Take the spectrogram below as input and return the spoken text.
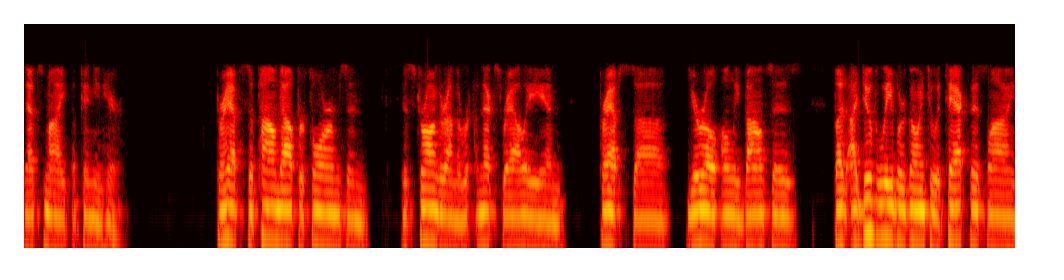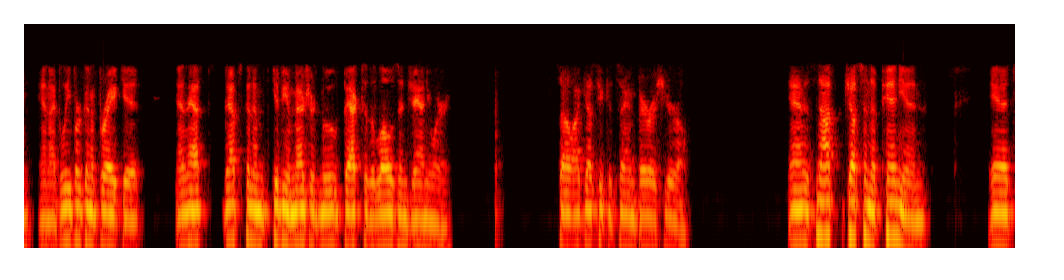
That's my opinion here. Perhaps the pound outperforms and is stronger on the next rally, and perhaps uh, euro only bounces I do believe we're going to attack this line, and I believe we're going to break it, and that that's going to give you a measured move back to the lows in January. So I guess you could say I'm bearish euro. And it's not just an opinion, it's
